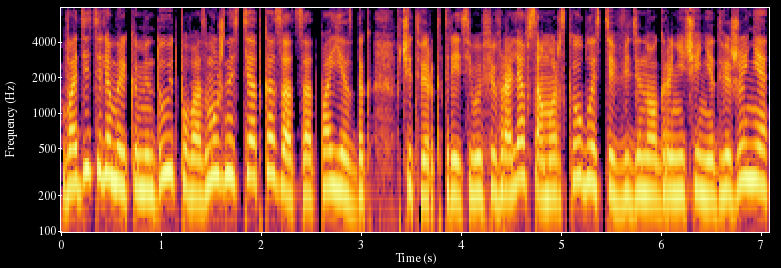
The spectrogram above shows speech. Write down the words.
Водителям рекомендуют по возможности отказаться от поездок. В четверг 3 февраля в Самарской области введено ограничение движения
